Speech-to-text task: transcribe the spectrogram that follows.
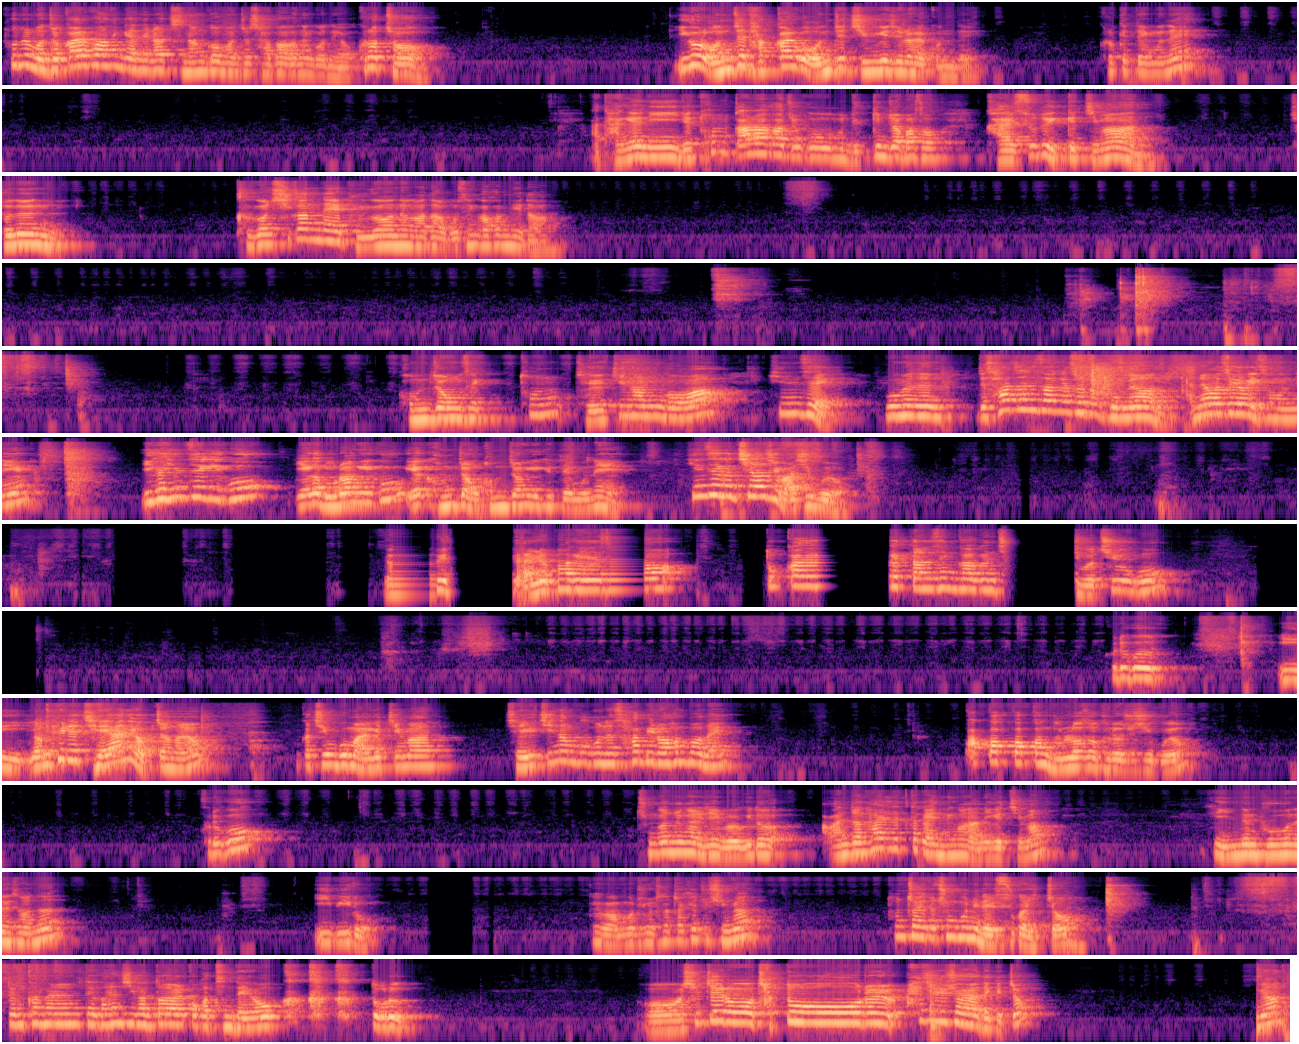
톤을 먼저 깔고 하는 게 아니라 진한 거 먼저 잡아가는 거네요. 그렇죠. 이걸 언제 다 깔고 언제 지우개질을 할 건데. 그렇기 때문에 아, 당연히 이제 톤 깔아가지고 느낌 잡아서 갈 수도 있겠지만 저는 그건 시간 내에 불가능하다고 생각합니다. 검정색 톤 제일 진한 거와 흰색. 보면은 이제 사진상에서도 보면 안녕하세요 이승우님. 얘가 흰색이고 얘가 노랑이고 얘가 검정 검정이기 때문에 흰색은 칠하지 마시고요. 옆에 날렵하게 해서 또 깔겠다는 생각은 집어치우고 그리고 이 연필에 제한이 없잖아요. 그러니까 지금 보면 알겠지만 제일 진한 부분은 사비로 한 번에 꽉꽉꽉꽉 눌러서 그려주시고요. 그리고 중간중간 이제 뭐 여기도 완전 하이라이트가 있는 건 아니겠지만 이렇게 있는 부분에서는 이 위로 이렇게 마무리를 살짝 해주시면 톤 차이도 충분히 낼 수가 있죠. 쌤 카메라 형태가 1시간 떠야 할 것 같은데요. 크크크 또르. 어, 실제로 작도를 해주셔야 되겠죠? 보면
